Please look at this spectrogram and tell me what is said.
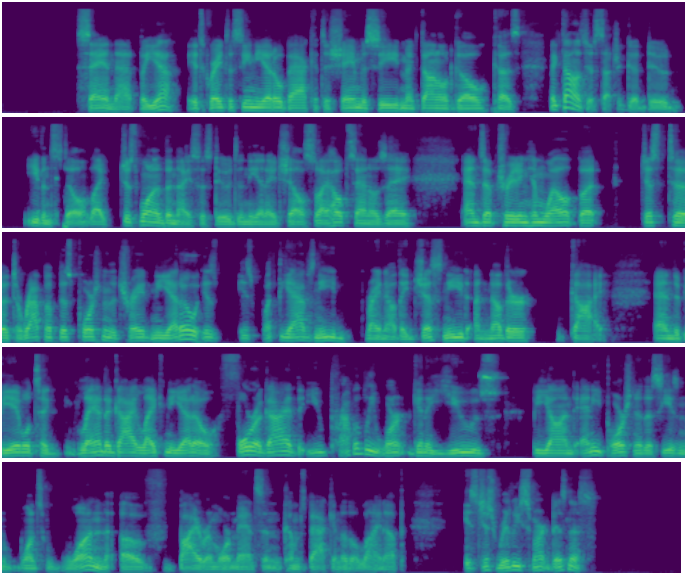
saying that. But yeah, it's great to see Nieto back. It's a shame to see McDonald go because McDonald's just such a good dude, even still, like just one of the nicest dudes in the NHL. So I hope San Jose ends up treating him well. But just to to wrap up this portion of the trade, Nieto is is what the Avs need right now. They just need another guy. And to be able to land a guy like Nieto for a guy that you probably weren't going to use beyond any portion of the season once one of Byram or Manson comes back into the lineup is just really smart business.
